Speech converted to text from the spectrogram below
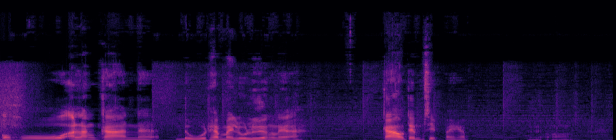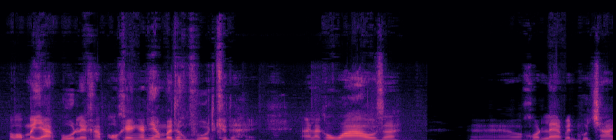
โอ้โห อลังการนะ ดูแทบไม่รู้เรื่องเลยอะเก้าเต็มสิบไปครับเขาบอกไม่อยากพูดเลยครับ โอเค งั้นยังไม่ต้องพูดก็ได้อะแล้วก็ว้าวซะคนแรกเป็นผู้ชาย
